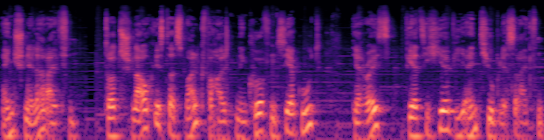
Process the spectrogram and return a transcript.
ein schneller Reifen. Trotz Schlauch ist das Walkverhalten in Kurven sehr gut, der Race fährt sich hier wie ein Tubeless-Reifen.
